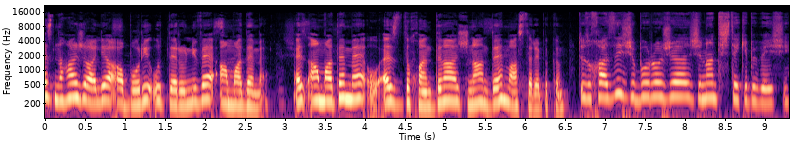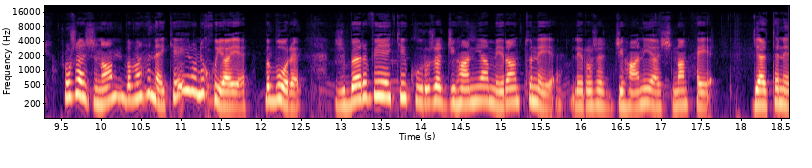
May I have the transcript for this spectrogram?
Ez niha ji aliya aborî û derûnî ve amade me. Ez amade me û ez di xwendina jinan de masterê bikim. Tu dixwazî ji bo Roja Jinan tiştekî bibêjî? Roja Jinan bi min hinekî îronî xuya ye. Bi bore. Ji ber vê yekê ku Roja Cîhanî ya Mêran tune ye, lê Roja Cîhanî ya Jinan heye. Ger tenê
